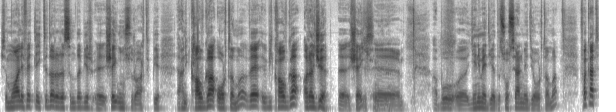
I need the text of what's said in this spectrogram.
işte muhalefetle iktidar arasında bir e, şey unsuru artık bir hani kavga ortamı ve bir kavga aracı e, şey. Kesinlikle. E, bu e, yeni medyada sosyal medya ortamı. Fakat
